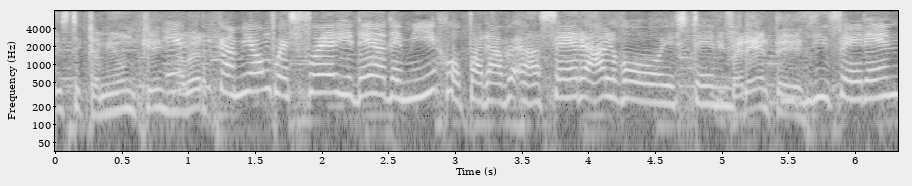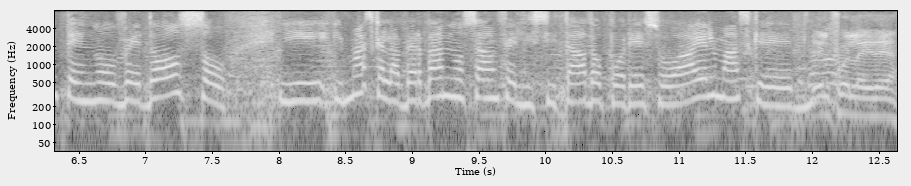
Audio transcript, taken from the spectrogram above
este camión? ¿Qué? A ver. Este camión pues fue idea de mi hijo para hacer algo este Diferente. diferente, novedoso y, y más que la verdad nos han felicitado por eso, a él más que él fue la idea.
